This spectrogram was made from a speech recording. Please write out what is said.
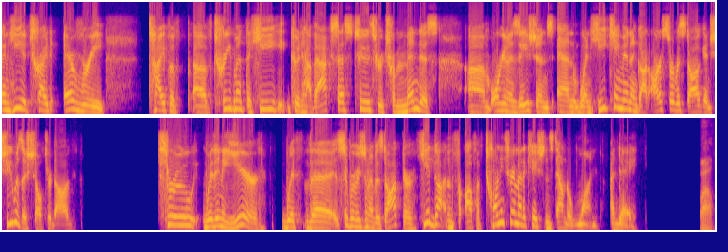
and he had tried every type of, of treatment that he could have access to through tremendous um, organizations. And when he came in and got our service dog, and she was a shelter dog, through within a year with the supervision of his doctor, he had gotten off of 23 medications down to one a day. Wow.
